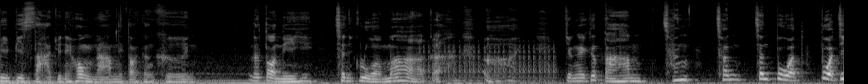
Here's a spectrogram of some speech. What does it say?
มีปีศาจอยู่ในห้องน้ำในตอนกลางคืน แล้วตอนนี้ฉันกลัวมากอะ ยังไงก็ตาม ฉัน ฉัน ฉันปวด ปวดจ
